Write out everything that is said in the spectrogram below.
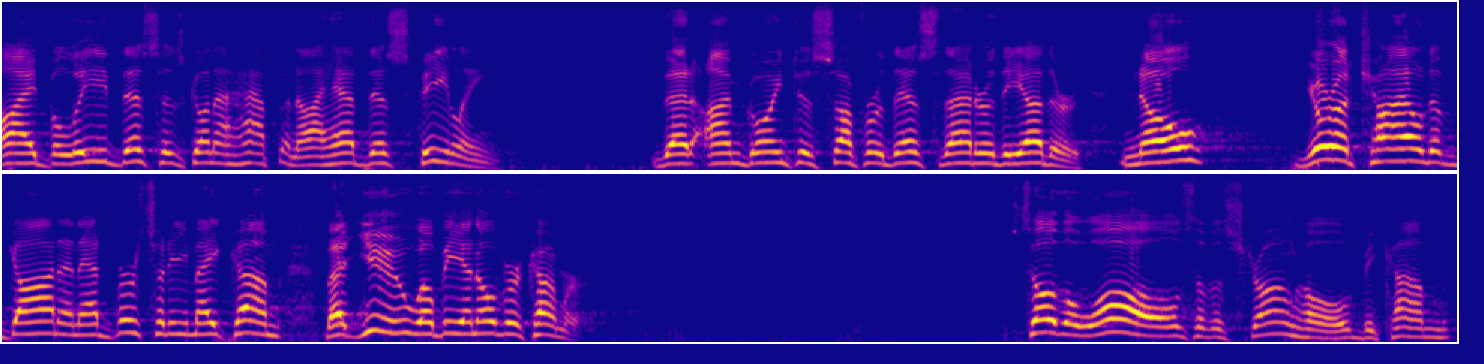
I believe this is going to happen. I have this feeling that I'm going to suffer this, that, or the other. No, you're a child of God and adversity may come, but you will be an overcomer. So the walls of a stronghold become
